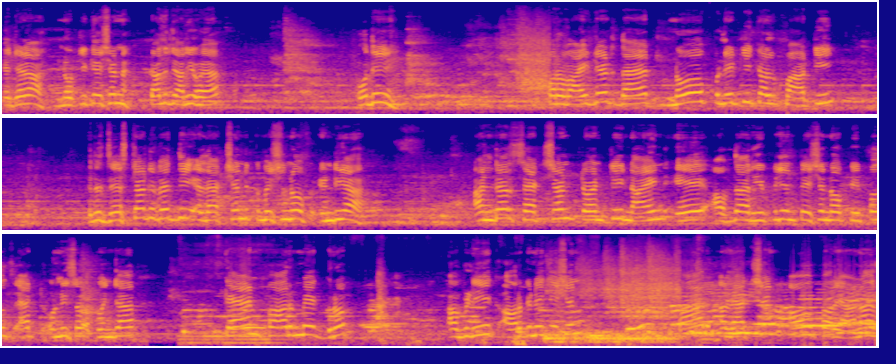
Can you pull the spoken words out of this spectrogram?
ਕਿ ਜਿਹੜਾ ਨੋਟੀਫਿਕੇਸ਼ਨ ਕੱਲ ਜਾਰੀ ਹੋਇਆ ਉਹਦੀ provided that no political party registered with the Election Commission of India under section 29A of the Representation of Peoples Act 1951 can form a group oblique organization for election of Haryana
